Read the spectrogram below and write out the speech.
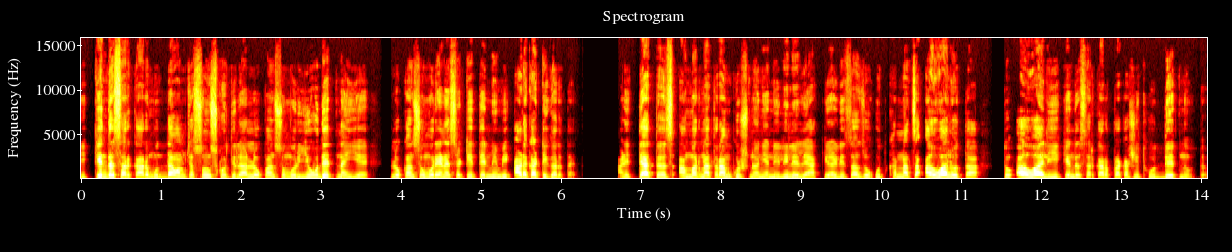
की केंद्र सरकार मुद्दाम आमच्या संस्कृतीला लोकांसमोर येऊ देत नाही आहे लोकांसमोर येण्यासाठी ते नेहमी आडकाठी करत आहेत आणि त्यातच अमरनाथ रामकृष्णन यांनी लिहिलेल्या केळडीचा जो उत्खननाचा अहवाल होता तो अहवालही केंद्र सरकार प्रकाशित होऊ देत नव्हतं.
